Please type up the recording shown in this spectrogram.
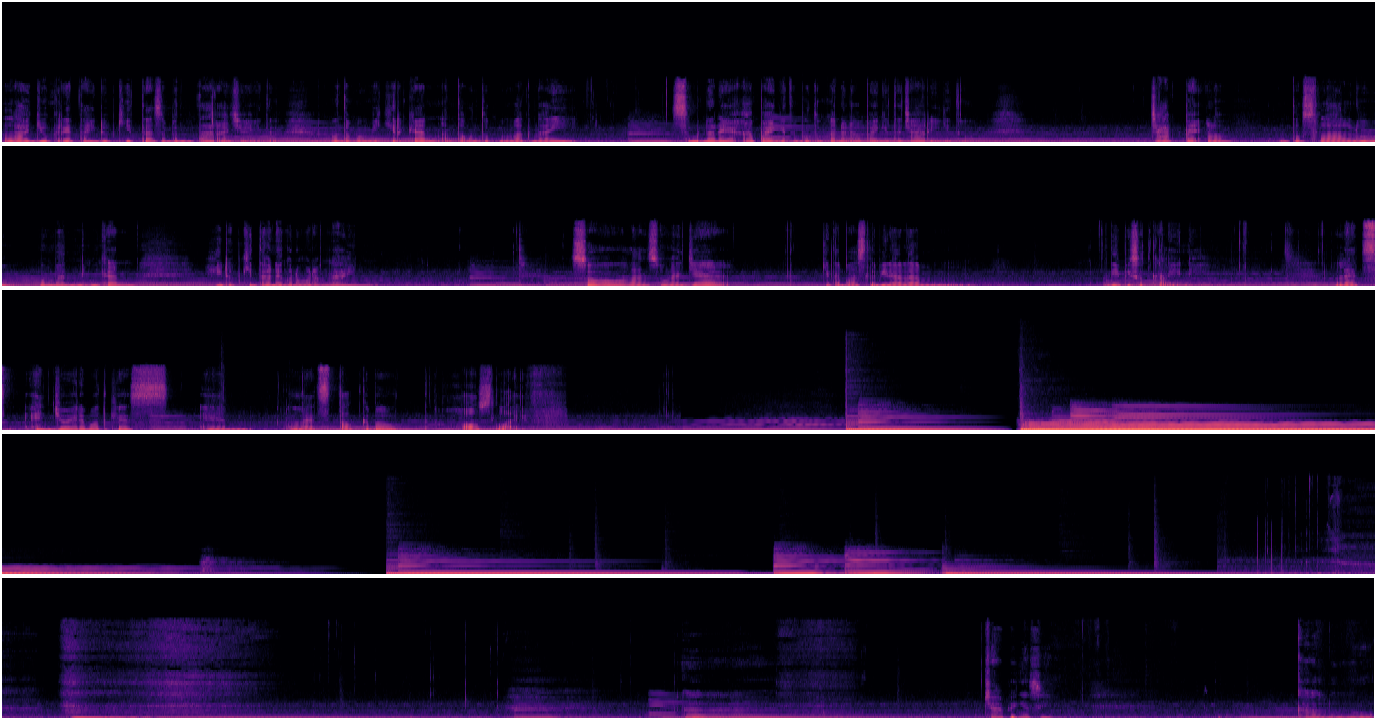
laju kereta hidup kita sebentar aja gitu. Untuk memikirkan atau untuk memaknai sebenarnya apa yang kita butuhkan dan apa yang kita cari gitu. Capek loh untuk selalu membandingkan hidup kita dengan orang lain. So, langsung aja kita bahas lebih dalam di episode kali ini. Let's enjoy the podcast and let's talk about house life. Capek gak sih? Kalau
